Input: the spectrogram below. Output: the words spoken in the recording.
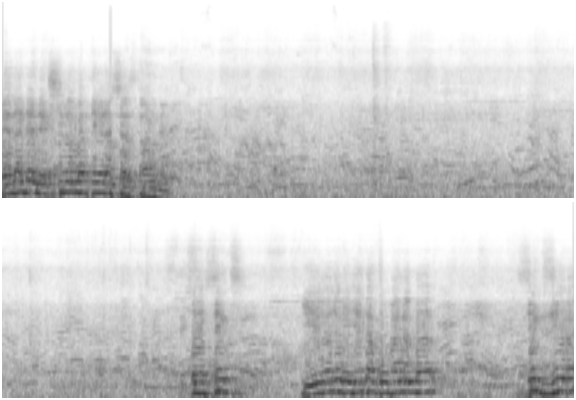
లేదంటే నెక్స్ట్ నెంబర్ తీయడం చేస్తా ఉన్నాం. సో సిక్స్ ఈ రోజు విజేత coupon number six zero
